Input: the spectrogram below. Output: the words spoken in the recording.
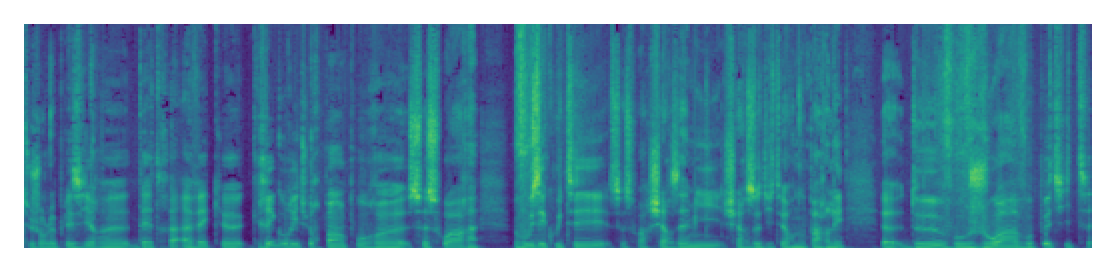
Toujours le plaisir euh, d'être avec euh, Grégory Turpin pour euh, ce soir vous écouter, ce soir, chers amis, chers auditeurs, nous parler de vos joies, vos petites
